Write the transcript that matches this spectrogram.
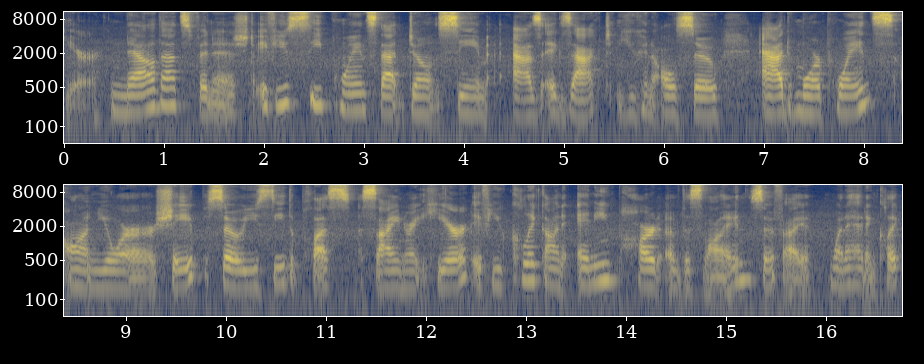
here. Now that's finished. If you see points that don't seem as exact you can also add more points on your shape. So you see the plus sign right here. If you click on any part of this line, so if I went ahead and click,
